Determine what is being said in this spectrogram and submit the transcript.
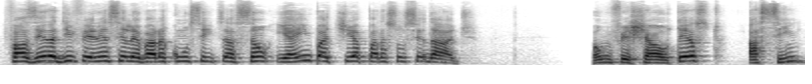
fazer a diferença e levar a conscientização e a empatia para a sociedade. Vamos fechar o texto? Assim,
